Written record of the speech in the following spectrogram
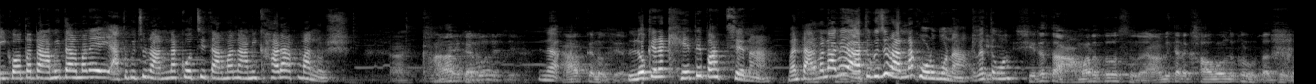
এই কথাটা আমি তার মানে এই এত কিছু রান্না করছি তার মানে আমি খারাপ মানুষ। খারাপ কেন? না? লোকেরা খেতে পাচ্ছে না। মানে তার মানে আমি এত কিছু রান্না করব না। এবার তোমার সেটা তো আমার দোষ নয়। আমি তাহলে খাওয়া বন্ধ করব তার জন্য?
